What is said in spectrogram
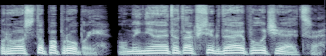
«Просто попробуй. У меня это так всегда и получается».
